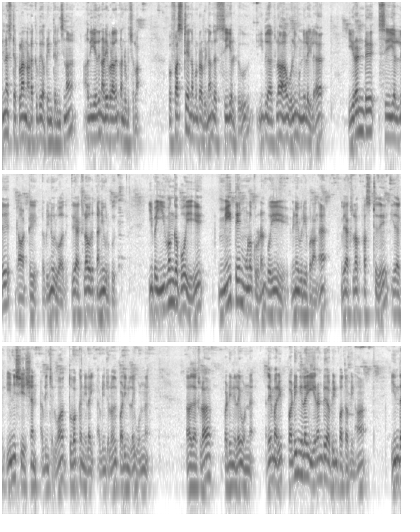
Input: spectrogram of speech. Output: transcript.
என்ன ஸ்டெப்லாம் நடக்குது அப்படின்னு தெரிஞ்சுன்னா அது எது நடைபெறாதுன்னு கண்டுபிடிச்சிடலாம். இப்போ ஃபஸ்ட்டு என்ன பண்ணுறோம் அப்படின்னா அந்த சிஎல் டூ இது ஆக்சுவலாக ஒளி முன்னிலையில் இரண்டு சிஎல்லு டாட்டு அப்படின்னு உருவாது இது ஆக்சுவலாக ஒரு தனி உறுப்பு. இப்போ இவங்க போய் மீத்தேன் மூலக்கூறுடன் போய் வினைபுரிய போகிறாங்க இது ஆக்சுவலாக ஃபஸ்ட்டு இது இனிஷியேஷன் அப்படின்னு சொல்லுவோம். துவக்க நிலை அப்படின்னு சொல்லுவது படிநிலை ஒன்று அதாவது ஆக்சுவலாக படிநிலை ஒன்று அதே மாதிரி படிநிலை இரண்டு அப்படின்னு பார்த்தோம் அப்படின்னா இந்த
